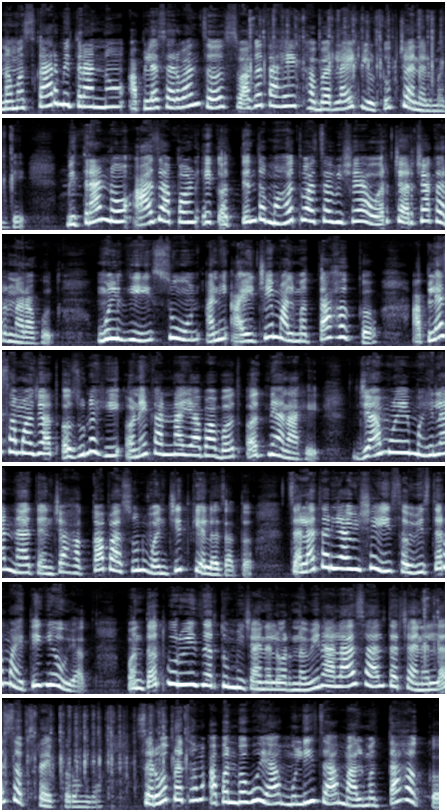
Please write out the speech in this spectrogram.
नमस्कार मित्रांनो आपल्या सर्वांचं स्वागत आहे खबर लाइट यूट्यूब चॅनलमध्ये. मित्रांनो आज आपण एक अत्यंत महत्त्वाचा विषयावर चर्चा करणार आहोत. मुलगी सून आणि आईचे मालमत्ता हक्क. आपल्या समाजात अजूनही अनेकांना याबाबत अज्ञान आहे. ज्यामुळे महिलांना त्यांच्या हक्कापासून वंचित केलं जातं. चला तर याविषयी सविस्तर माहिती घेऊयात. पण तत्पूर्वी जर तुम्ही चॅनलवर नवीन आला असाल तर चॅनलला सबस्क्राईब करून घ्या. सर्वप्रथम आपण बघूया मुलीचा मालमत्ता हक्क.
